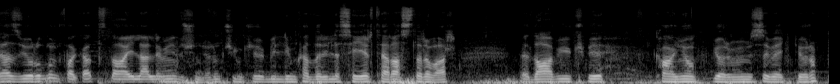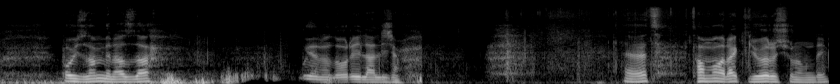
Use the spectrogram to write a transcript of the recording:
Biraz yoruldum fakat daha ilerlemeyi düşünüyorum. Çünkü bildiğim kadarıyla seyir terasları var. Ve daha büyük bir kanyon görmemizi bekliyorum. O yüzden biraz daha bu yana doğru ilerleyeceğim. Evet, tam olarak Güver uçurumundayım.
